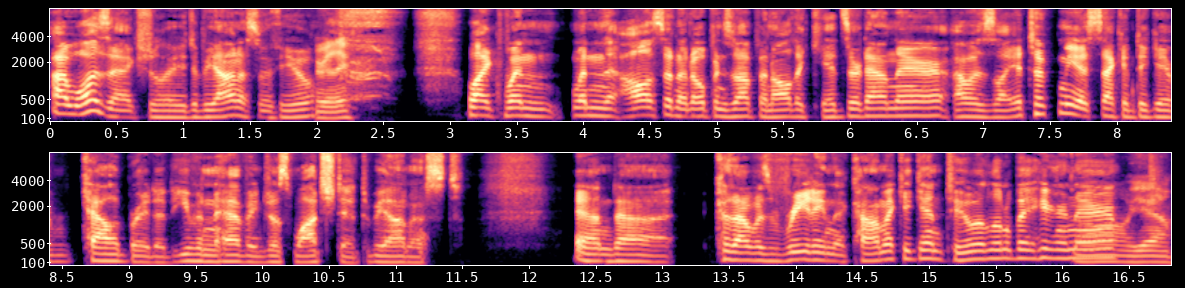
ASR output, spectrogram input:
I was actually, to be honest with you. Really? like when when all of a sudden it opens up and all the kids are down there i was like it took me a second to get calibrated even having just watched it to be honest. And uh because i was reading the comic again too a little bit here and there. Oh, yeah.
